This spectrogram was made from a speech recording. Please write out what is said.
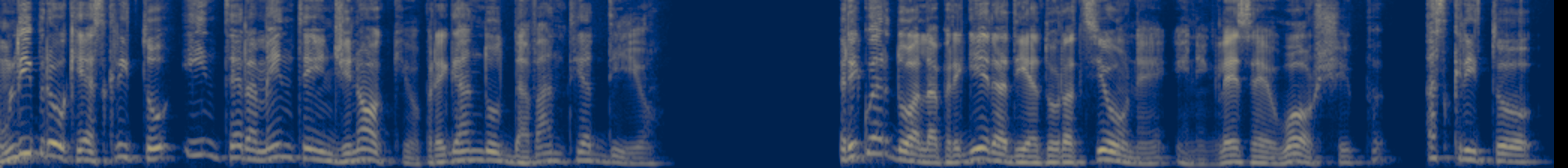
Un libro che ha scritto interamente in ginocchio, pregando davanti a Dio. Riguardo alla preghiera di adorazione, in inglese worship, ha scritto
